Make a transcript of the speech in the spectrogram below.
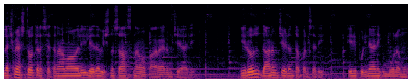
లక్ష్మీ అష్టోత్తర శతనామావళి లేదా విష్ణు సహస్రనామ పారాయణం చేయాలి. ఈరోజు దానం చేయడం తప్పనిసరి. ఇది పుణ్యానికి మూలము.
